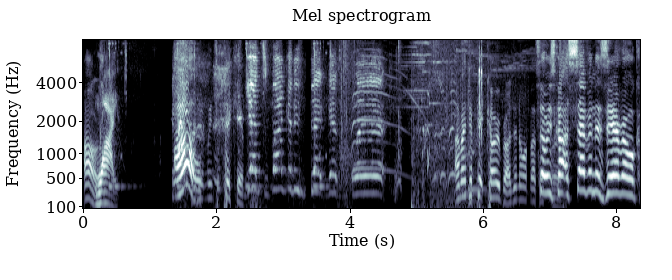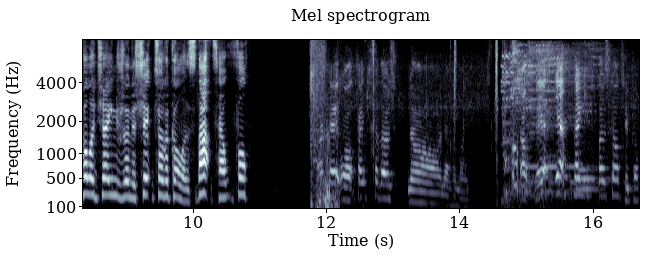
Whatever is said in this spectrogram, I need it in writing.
Oh. Why? Oh! I didn't mean to pick him. Gets back and his deck gets clear. I meant to pick Cobra. I didn't know what that So did he's for got a 7, a 0, a colour change, and a shit ton of colours. That's helpful. Okay, well, thank you for those. No, never mind. Oh, yeah, yeah, thank you for those cards, Super.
